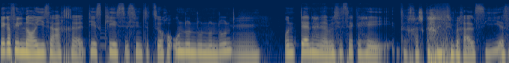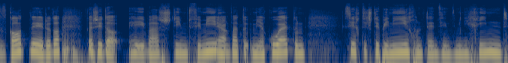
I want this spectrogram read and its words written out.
mega viele neue Sachen. Die Skills die sind dazu gekommen und und und und und. Mhm. Und dann habe ich müssen sagen, hey, du kannst gar nicht überall sein. Also, es geht nicht, oder? Mhm. Da ist wieder, hey, was stimmt für mich Ja. und was tut mir gut. Und das Wichtigste bin ich und dann sind es meine Kinder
